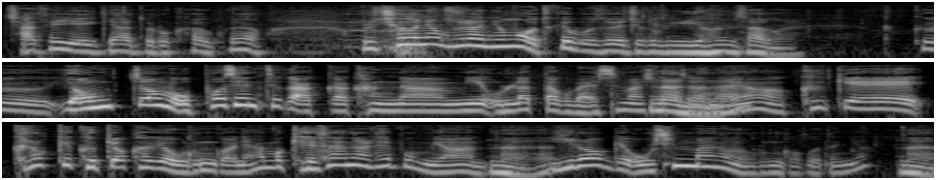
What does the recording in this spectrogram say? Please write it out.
자세히 얘기하도록 하고요. 우리 최은영 소장님은 어떻게 보세요? 지금 이 현상을? 그 0.5%가 아까 강남이 올랐다고 말씀하셨잖아요. 네네. 그게 그렇게 급격하게 오른 거냐? 한번 계산을 해보면 네. 1억에 50만 원 오른 거거든요. 네.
